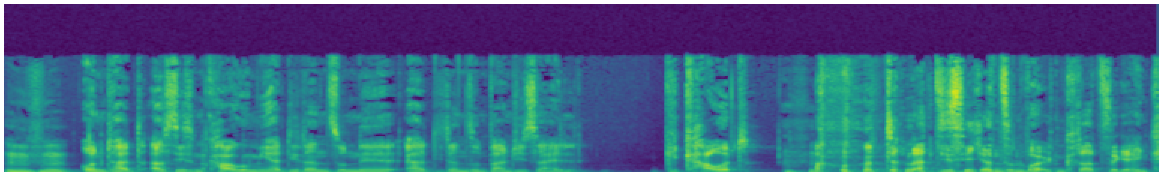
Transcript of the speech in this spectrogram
Mhm. und hat aus diesem Kaugummi hat die dann so eine, hat die dann so ein Bungee-Seil gekaut Mhm. und dann hat die sich an so einen Wolkenkratzer gehängt.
